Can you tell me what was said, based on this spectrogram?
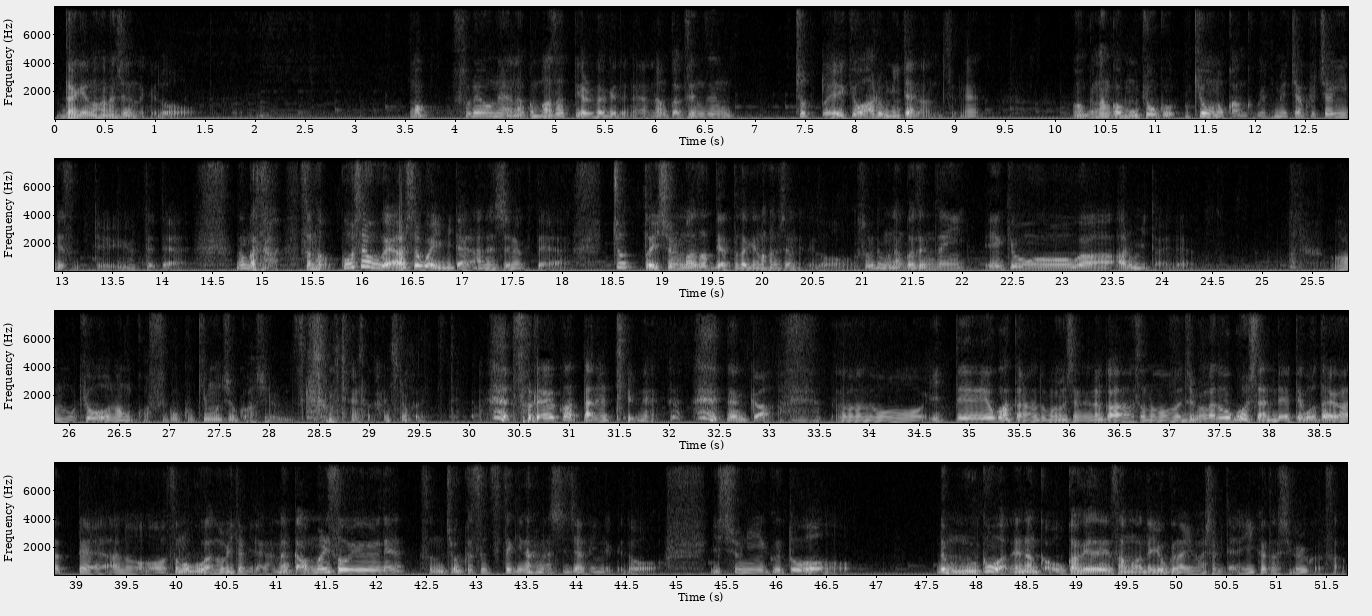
だけの話なんだけどまあそれをねなんか混ざってやるだけでねなんか全然ちょっと影響あるみたいなんですよね。なんかもう今日今日の感覚めちゃくちゃいいですって言っててなんか そのこうした方がいいああした方がいいみたいな話じゃなくてちょっと一緒に混ざってやっただけの話なんだけどそれでもなんか全然影響があるみたいであの今日なんかすごく気持ちよく走れるんですけどみたいな感じのこと言ってて。それは良かったねっていうね。なんかあの言って良かったなと思いましたね。なんかその自分がどうこうしたんで手応えがあってあのその子が伸びたみたいな。なんかあんまりそういうねその直接的な話じゃないんだけど一緒に行くとでも向こうはねなんかおかげさまで良くなりましたみたいな言い方してくれるからさ。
